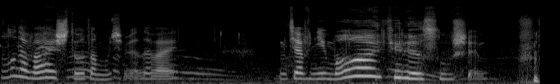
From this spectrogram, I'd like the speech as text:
Ну давай, что там у тебя, давай. Мы тебя внимательно слушаем.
